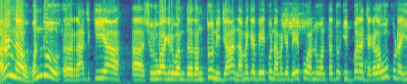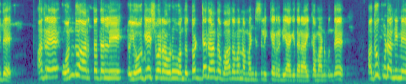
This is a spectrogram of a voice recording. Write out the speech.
ಅರುಣ್ ಒಂದು ರಾಜಕೀಯ ಶುರುವಾಗಿರುವಂತದಂತೂ ನಿಜ. ನಮಗೆ ಬೇಕು ನಮಗೆ ಬೇಕು ಅನ್ನುವಂಥದ್ದು ಇಬ್ಬರ ಜಗಳವೂ ಕೂಡ ಇದೆ. ಆದ್ರೆ ಒಂದು ಅರ್ಥದಲ್ಲಿ ಯೋಗೇಶ್ವರ್ ಅವರು ಒಂದು ದೊಡ್ಡದಾದ ವಾದವನ್ನ ಮಂಡಿಸಲಿಕ್ಕೆ ರೆಡಿ ಆಗಿದ್ದಾರೆ ಹೈಕಮಾಂಡ್ ಮುಂದೆ. ಅದು ಕೂಡ ನಿನ್ನೆ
